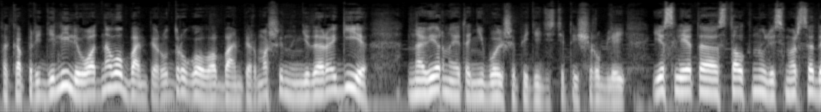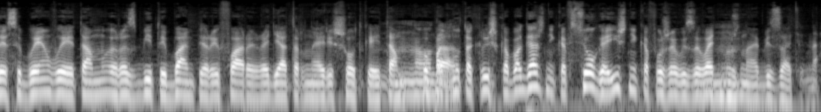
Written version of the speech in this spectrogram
так определили, у одного бампера, у другого бампер, машины недорогие, наверное, это не больше 50 тысяч рублей. Если это столкнулись Mercedes и BMW, там разбиты бамперы, фары, радиаторная решетка, и там ну, погнута да. крышка багажника, все, гаишников уже вызывать mm-hmm. нужно обязательно.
